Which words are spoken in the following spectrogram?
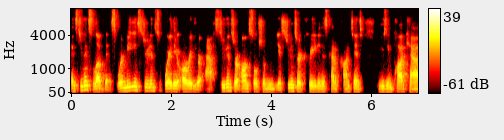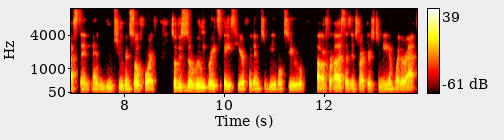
And students love this. We're meeting students where they already are at. Students are on social media. Students are creating this kind of content using podcasts and, and YouTube and so forth. So this is a really great space here for them to be able to, uh, or for us as instructors to meet them where they're at.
